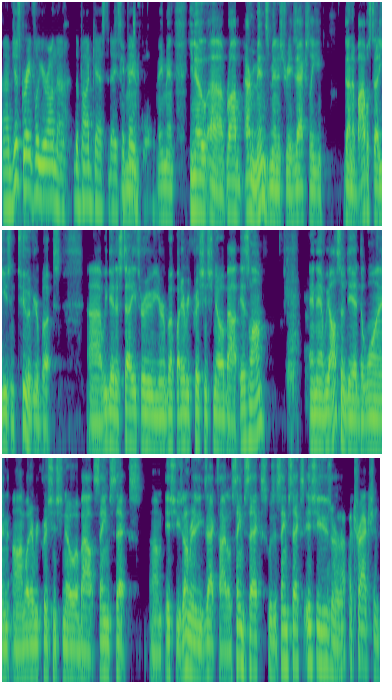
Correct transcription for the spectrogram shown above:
i'm just grateful you're on the the podcast today. So Amen. amen. You know uh, rob our men's ministry has actually done a bible study using two of your books. Uh, we did a study through your book what every christian should know about islam and then we also did the one on what every Christian should know about same sex um, issues. I don't remember the exact title. Same sex, was it same sex issues or uh, attraction?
